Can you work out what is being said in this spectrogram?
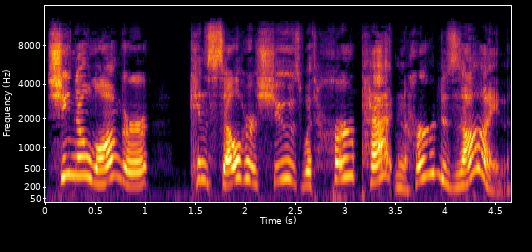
She no longer can sell her shoes with her patent, her design.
